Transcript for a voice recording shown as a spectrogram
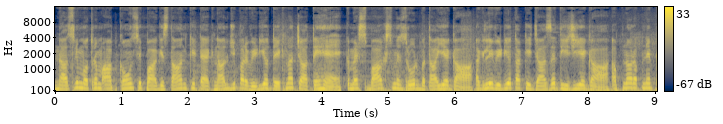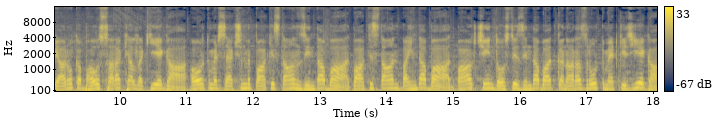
नाजरी मोहतरम, आप कौन सी पाकिस्तान की टेक्नोलॉजी पर वीडियो देखना चाहते हैं? कमेंट्स बॉक्स में ज़रूर बताइएगा। अगली वीडियो तक इजाज़त दीजिएगा। अपना और अपने प्यारों का बहुत सारा ख्याल रखिएगा। और कमेंट सेक्शन में पाकिस्तान जिंदाबाद, पाकिस्तान पाइंदाबाद पाक चीन दोस्ती जिंदाबाद का नारा ज़रूर कमेंट कीजिएगा।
